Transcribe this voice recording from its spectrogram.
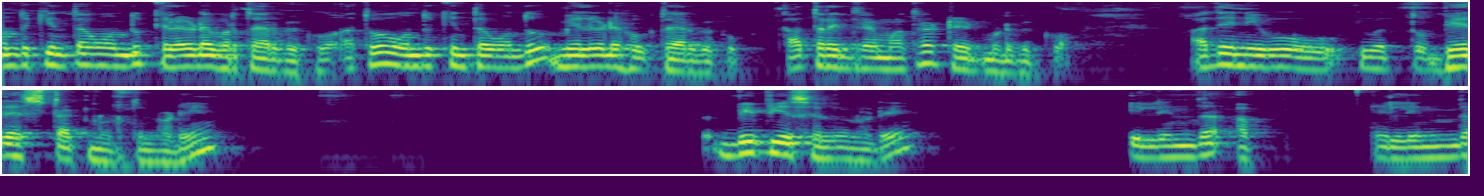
ಒಂದಕ್ಕಿಂತ ಒಂದು ಕೆಳಗಡೆ ಬರ್ತಾ ಇರಬೇಕು ಅಥವಾ ಒಂದಕ್ಕಿಂತ ಒಂದು ಮೇಲುಗಡೆ ಹೋಗ್ತಾ ಇರಬೇಕು. ಆ ಥರ ಇದ್ದರೆ ಮಾತ್ರ ಟ್ರೇಡ್ ಮಾಡಬೇಕು. ಅದೇ ನೀವು ಇವತ್ತು ಬೇರೆ ಸ್ಟಾಕ್ ನೋಡ್ತೀನಿ ನೋಡಿ. ಬಿ ಪಿ ಎಸ್ ಎಲ್ ನೋಡಿ. ಇಲ್ಲಿಂದ ಅಪ್ ಇಲ್ಲಿಂದ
